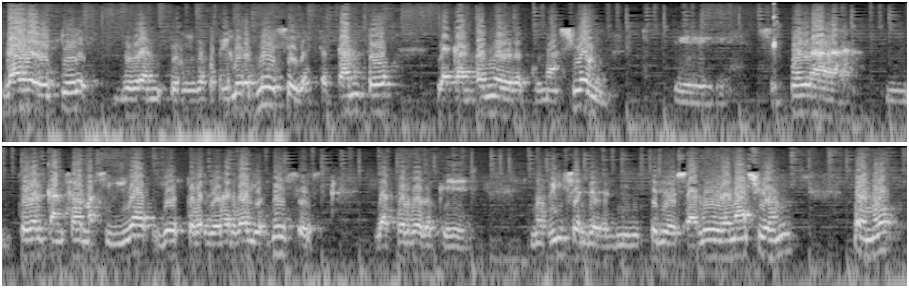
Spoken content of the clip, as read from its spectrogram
dado de que durante los primeros meses y hasta tanto la campaña de vacunación eh, se pueda, pueda alcanzar masividad y esto va a llevar varios meses, de acuerdo a lo que nos dicen desde el Ministerio de Salud de la Nación, bueno,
